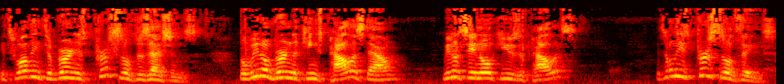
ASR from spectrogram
it's one thing to burn his personal possessions, but we don't burn the king's palace down. We don't say no one can use the palace. It's only his personal things.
